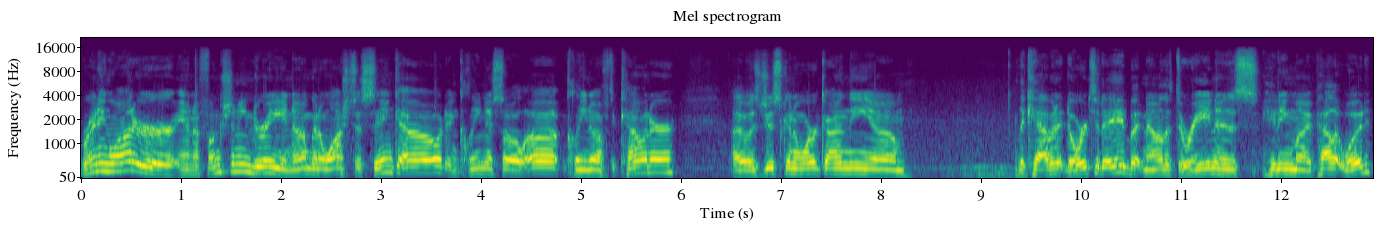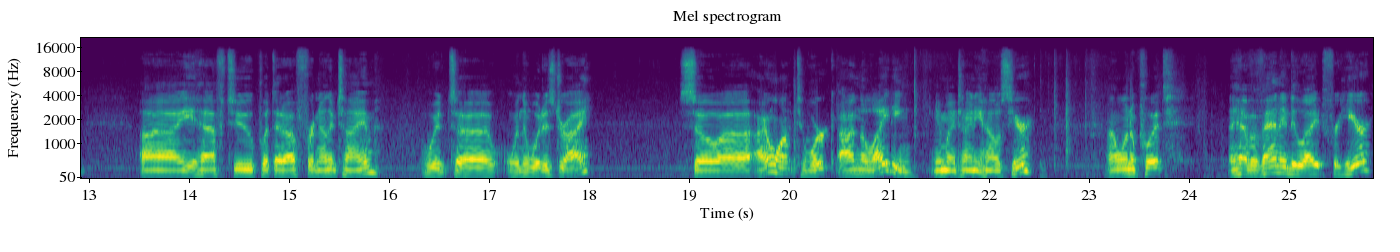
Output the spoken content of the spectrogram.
running water and a functioning drain. Now I'm going to wash the sink out and clean this all up, clean off the counter. I was just going to work on the um, the cabinet door today, but now that the rain is hitting my pallet wood, I have to put that off for another time with, uh, when the wood is dry. So uh, I want to work on the lighting in my tiny house here. I want to put, I have a vanity light for here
